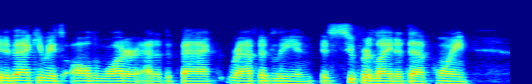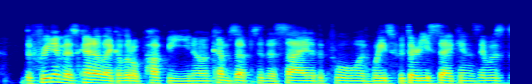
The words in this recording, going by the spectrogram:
It evacuates all the water out of the back rapidly, and it's super light at that point. The Freedom is kind of like a little puppy, you know. It comes up to the side of the pool and waits for 30 seconds. It was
